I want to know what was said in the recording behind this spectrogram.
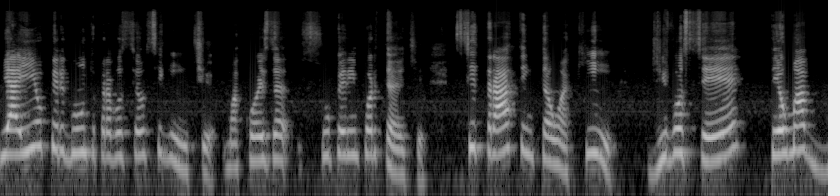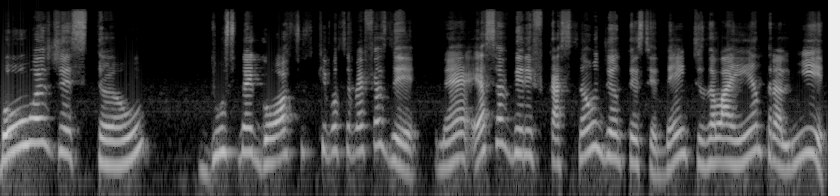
E aí eu pergunto para você o seguinte: uma coisa super importante. Se trata, então, aqui de você ter uma boa gestão dos negócios que você vai fazer, né? Essa verificação de antecedentes, ela entra ali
